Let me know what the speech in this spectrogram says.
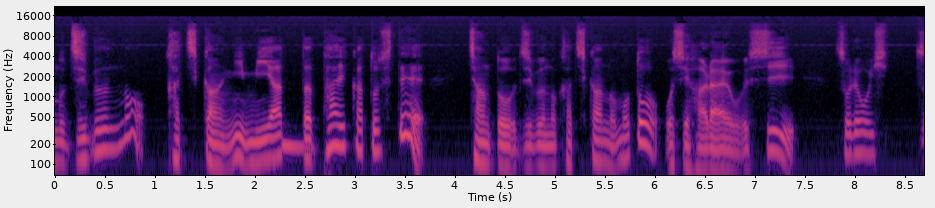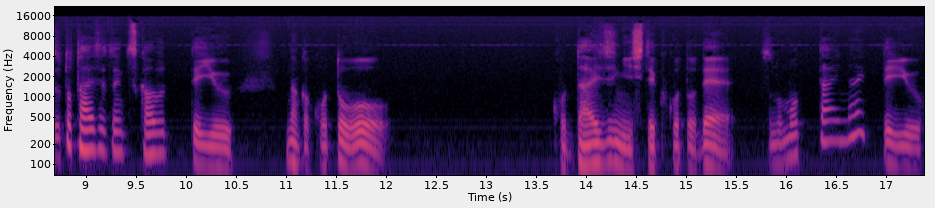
の自分の価値観に見合った対価として、ちゃんと自分の価値観のもとお支払いをしそれをずっと大切に使うっていうなんかことをこう大事にしていくことでそのもったいないっていう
